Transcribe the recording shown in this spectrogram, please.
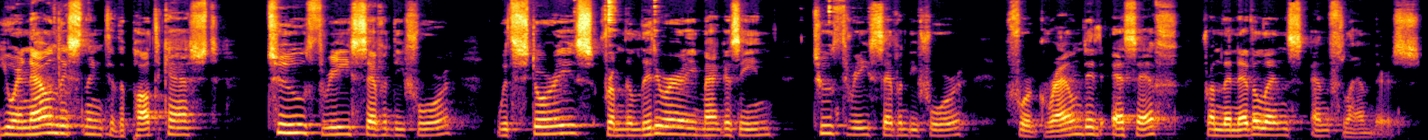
You are now listening to the podcast 2374 with stories from the literary magazine 2374 for Grounded SF from the Netherlands and Flanders.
